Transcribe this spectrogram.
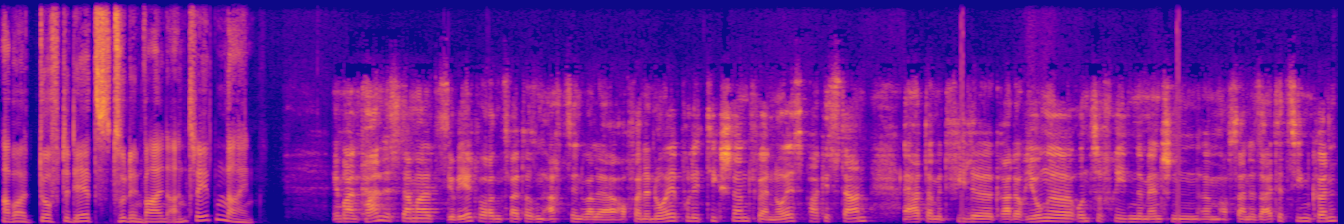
Aber durfte der jetzt zu den Wahlen antreten? Nein. Imran Khan ist damals gewählt worden 2018, weil er auch für eine neue Politik stand, für ein neues Pakistan. Er hat damit viele, gerade auch junge, unzufriedene Menschen ähm, auf seine Seite ziehen können.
